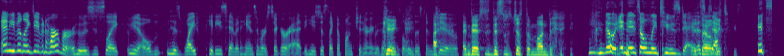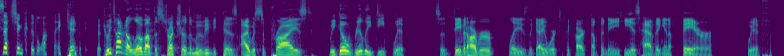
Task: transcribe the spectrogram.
and even like David Harbour who is just like you know his wife pities him and hands him her cigarette he's just like a functionary within Okay, this little system I- too and this this was just a Monday. no and it's only Tuesday it's that's only exact- Tuesday. it's such a good line Can, can we talk a little about the structure of the movie? Because I was surprised. We go really deep with. So David Harbour plays the guy who works at the car company. He is having an affair with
